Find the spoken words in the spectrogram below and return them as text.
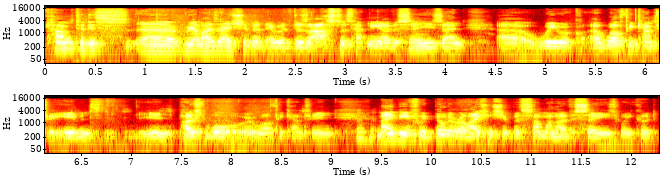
come to this uh, realization that there were disasters happening overseas, and uh, we were a wealthy country, even in post-war, we were a wealthy country, and maybe if we built a relationship with someone overseas, we could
